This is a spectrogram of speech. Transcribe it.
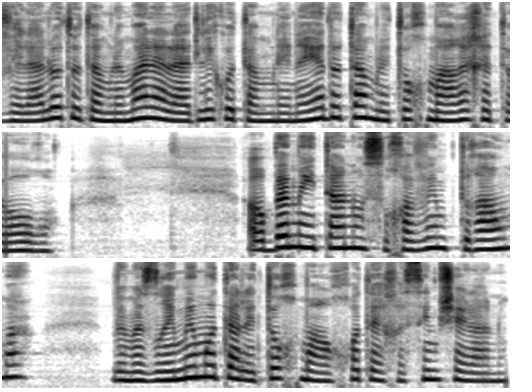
ולהעלות אותם למעלה, להדליק אותם, לנייד אותם לתוך מערכת האור. הרבה מאיתנו סוחבים טראומה ומזרימים אותה לתוך מערכות היחסים שלנו.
